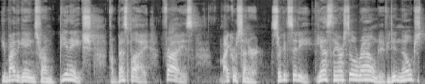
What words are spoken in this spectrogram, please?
you can buy the games from B&H, from Best Buy, Fry's, Micro Center, Circuit City. Yes, they are still around. If you didn't know, just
